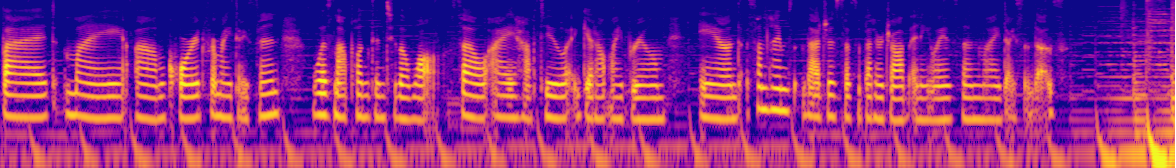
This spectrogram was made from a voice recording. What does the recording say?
but my um, cord for my Dyson was not plugged into the wall. So I have to get out my broom and sometimes that just does a better job anyways than my Dyson does.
